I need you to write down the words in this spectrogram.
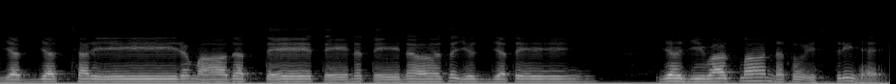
यद्यच्छरीरमादत्ते तेन तेन स युज्यते। यह जीवात्मा न तो स्त्री है,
